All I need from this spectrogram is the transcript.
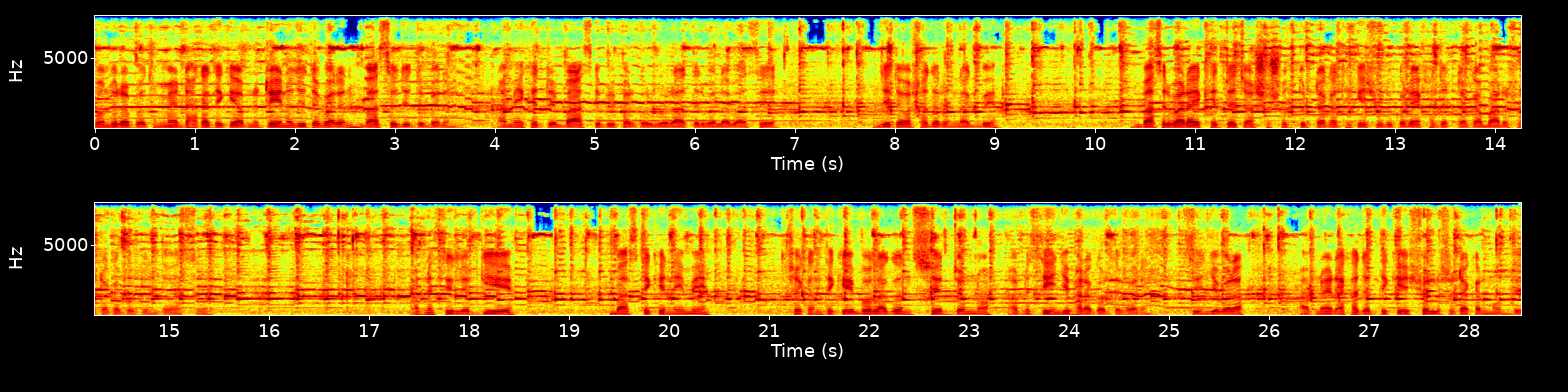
বন্ধুরা, প্রথমে ঢাকা থেকে আপনি ট্রেনও যেতে পারেন, বাসেও যেতে পারেন। আমি এক্ষেত্রে বাসকে প্রিফার করব, রাতের বেলা বাসে যেতে অসাধারণ লাগবে। বাসের ভাড়া এক্ষেত্রে চারশো সত্তর টাকা থেকে শুরু করে এক হাজার টাকা, বারোশো টাকা পর্যন্ত আছে। আপনি সিলেট গিয়ে বাস থেকে নেমে সেখান থেকে বোলাগঞ্জের জন্য আপনি সিএনজি ভাড়া করতে পারেন। সিএনজি ভাড়া আপনার এক হাজার থেকে ষোলোশো টাকার মধ্যে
